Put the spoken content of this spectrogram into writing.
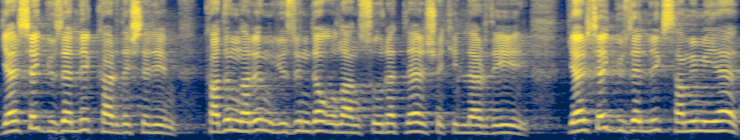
Gerçek güzellik kardeşlerim, kadınların yüzünde olan suretler, şekiller değil. Gerçek güzellik samimiyet,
